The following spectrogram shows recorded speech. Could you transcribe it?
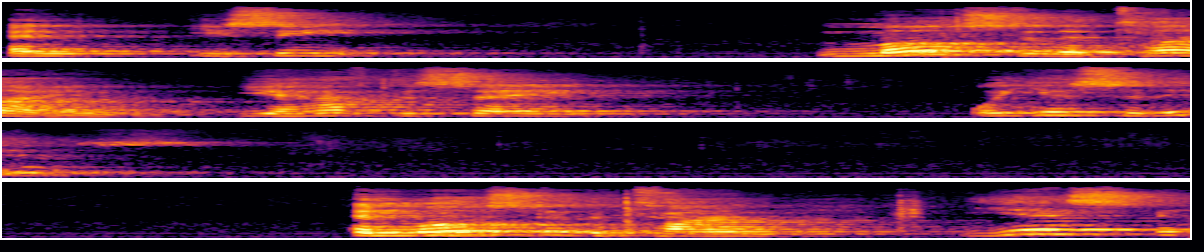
And you see, most of the time, you have to say, well, yes, it is. And most of the time, yes, it,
